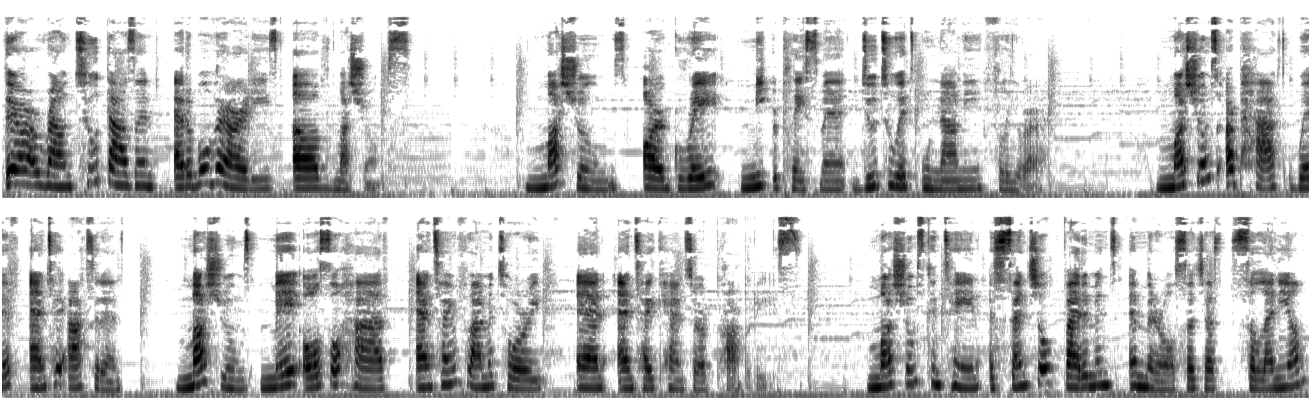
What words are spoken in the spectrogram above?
There are around 2,000 edible varieties of mushrooms. Mushrooms are a great meat replacement due to its umami flavor. Mushrooms are packed with antioxidants. Mushrooms may also have anti-inflammatory and anti-cancer properties. Mushrooms contain essential vitamins and minerals such as selenium,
